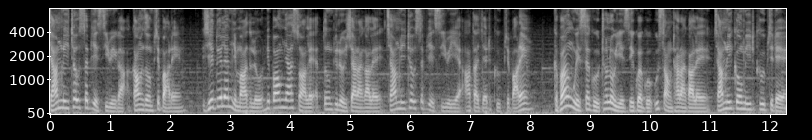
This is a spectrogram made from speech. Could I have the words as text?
ဂျာမနီထုတ်စက်ပစ္စည်းတွေကအကောင်းဆုံးဖြစ်ပါတယ်အရေးသွေးလဲမြင်မာသလိုနှစ်ပေါင်းများစွာလဲအသုံးပြုလို့ရတာကလည်းဂျာမနီထုတ်စက်ပစ္စည်းတွေရဲ့အားသာချက်တစ်ခုဖြစ်ပါတယ် ကပန်းငွေစက်ကူထုတ်လုပ်ရေးဈေးကွက်ကိုဥဆောင်ထားတာကလည်းဂျာမနီကုမ္ပဏီတစ်ခုဖြစ်တဲ့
